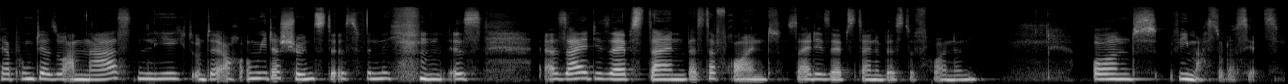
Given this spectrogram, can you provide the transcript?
der Punkt, der so am nahesten liegt und der auch irgendwie der schönste ist, finde ich, ist, äh, sei dir selbst dein bester Freund, sei dir selbst deine beste Freundin. Und wie machst du das jetzt?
